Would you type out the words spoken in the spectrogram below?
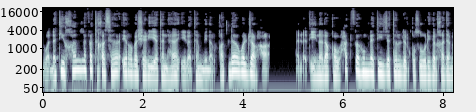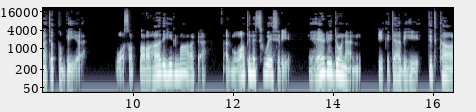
والتي خلفت خسائر بشرية هائلة من القتلى والجرحى الذين لقوا حتفهم نتيجة للقصور في الخدمات الطبية. وسطر هذه المعركة المواطن السويسري هنري دونان في كتابه تذكار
